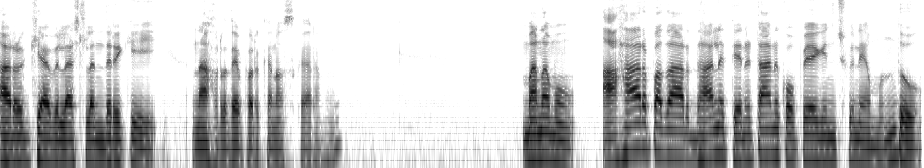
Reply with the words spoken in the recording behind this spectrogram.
ఆరోగ్యాభిలాషులందరికీ నా హృదయపూర్వక నమస్కారములు మనము ఆహార పదార్థాలని తినటానికి ఉపయోగించుకునే ముందు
